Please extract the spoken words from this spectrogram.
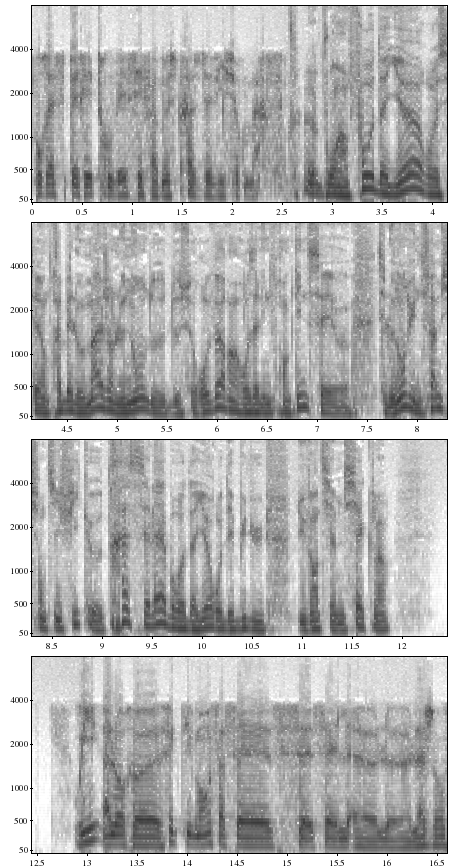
pour espérer trouver ces fameuses traces de vie sur Mars. Euh, Pour info d'ailleurs, c'est un très bel hommage. hein, le nom de, ce rover, hein, Rosalind Franklin, c'est euh, le nom d'une femme scientifique euh, très célèbre d'ailleurs au début du du XXe siècle. hein. Oui, alors euh, effectivement, ça c'est c'est- c'est euh, l'agence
